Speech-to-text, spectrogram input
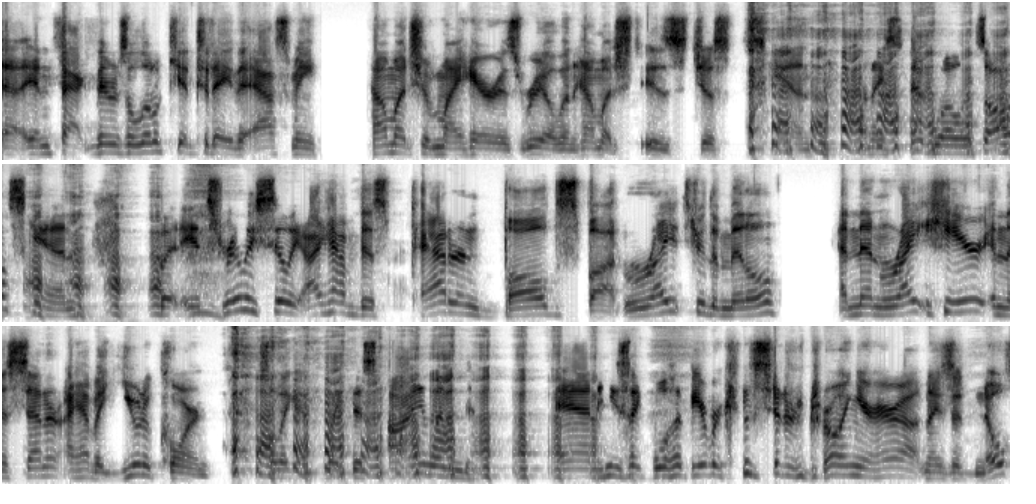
uh, in fact, there was a little kid today that asked me how much of my hair is real and how much is just skin. and I said, well, it's all skin, but it's really silly. I have this pattern bald spot right through the middle. And then right here in the center, I have a unicorn. So like, like this island. And he's like, Well, have you ever considered growing your hair out? And I said, Nope.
